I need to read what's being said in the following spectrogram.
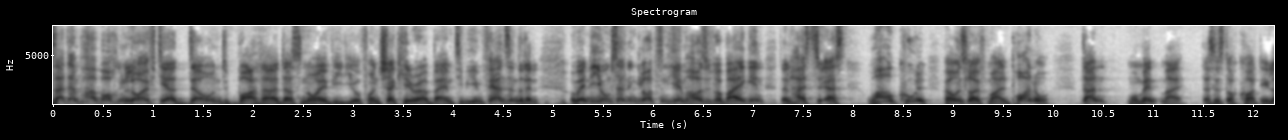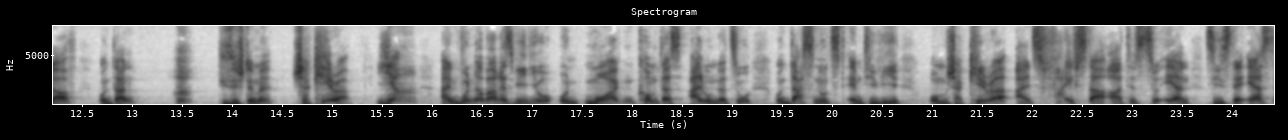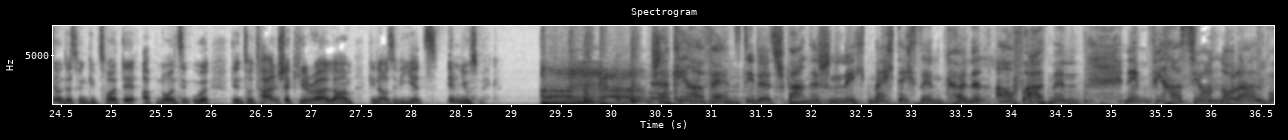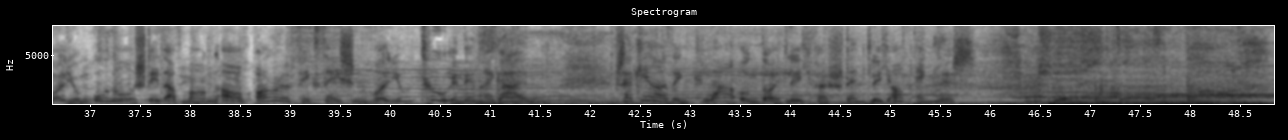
Seit ein paar Wochen läuft ja Don't Bother, das neue Video von Shakira bei MTV im Fernsehen drin. Und wenn die Jungs an den Glotzen hier im Hause vorbeigehen, dann heißt zuerst, wow, cool, bei uns läuft mal ein Porno. Dann, Moment mal, das ist doch Courtney Love. Und dann, oh, diese Stimme, Shakira. Ja, ein wunderbares Video und morgen kommt das Album dazu und das nutzt MTV, um Shakira als Five-Star-Artist zu ehren. Sie ist der Erste und deswegen gibt's heute ab 19 Uhr den totalen Shakira-Alarm, genauso wie jetzt im Newsmac. Shakira-Fans, die des Spanischen nicht mächtig sind, können aufatmen. Neben Fijación Noral Volume 1 steht ab morgen auch Oral Fixation Volume 2 in den Regalen. Shakira singt klar und deutlich verständlich auf Englisch.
